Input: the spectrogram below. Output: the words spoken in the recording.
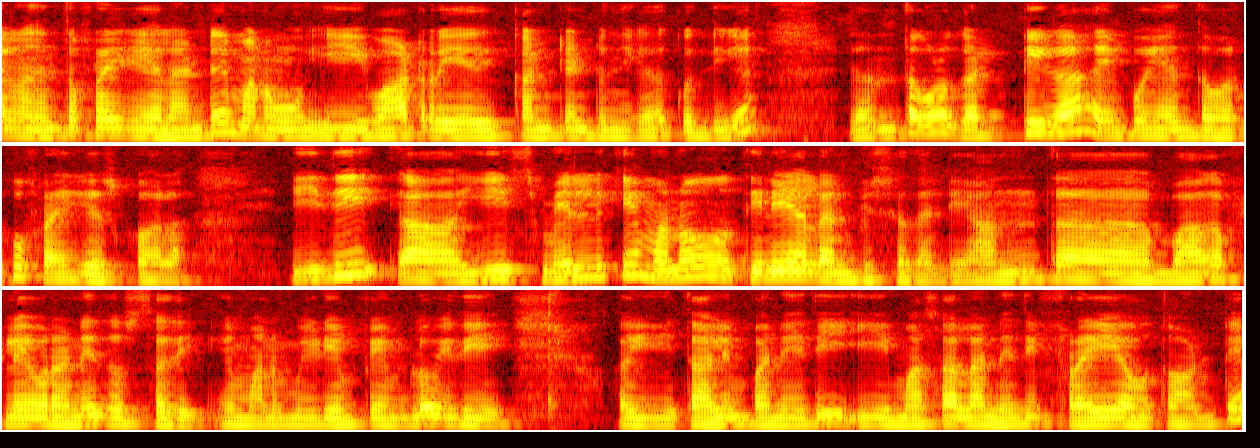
ఎలా ఎంత ఫ్రై చేయాలంటే మనం ఈ వాటర్ ఏ కంటెంట్ ఉంది కదా కొద్దిగా ఇదంతా కూడా గట్టిగా అయిపోయేంత వరకు ఫ్రై చేసుకోవాలి. ఇది ఈ స్మెల్కే మనం తినేయాలనిపిస్తుంది అండి అంత బాగా ఫ్లేవర్ అనేది వస్తుంది. మన మీడియం ఫ్లేమ్లో ఇది ఈ తాలింపు అనేది ఈ మసాలా అనేది ఫ్రై అవుతా ఉంటే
